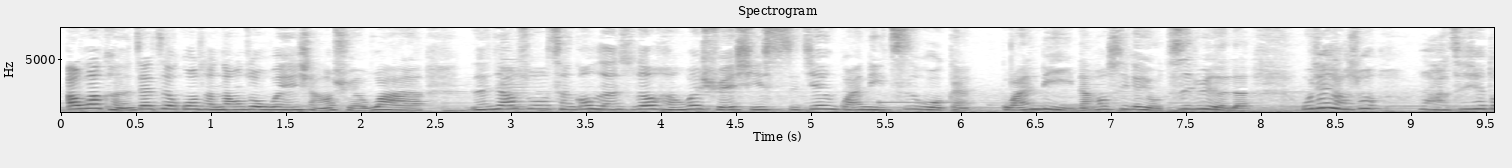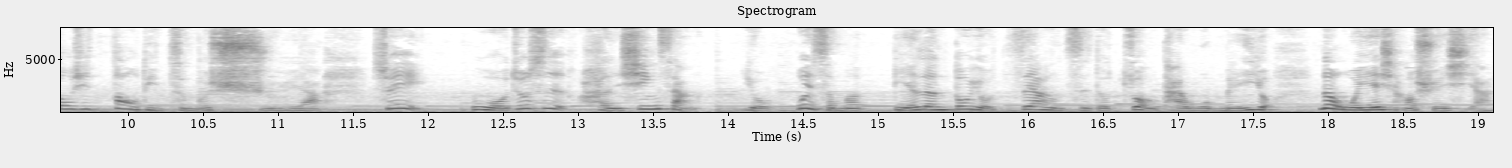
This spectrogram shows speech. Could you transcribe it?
包括可能在这个过程当中，我也想要学哇，人家说成功人士都很会学习时间管理、自我感管理，然后是一个有自律的人。我就想说，哇，这些东西到底怎么学呀、所以我就是很欣赏有为什么别人都有这样子的状态，我没有，那我也想要学习啊。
